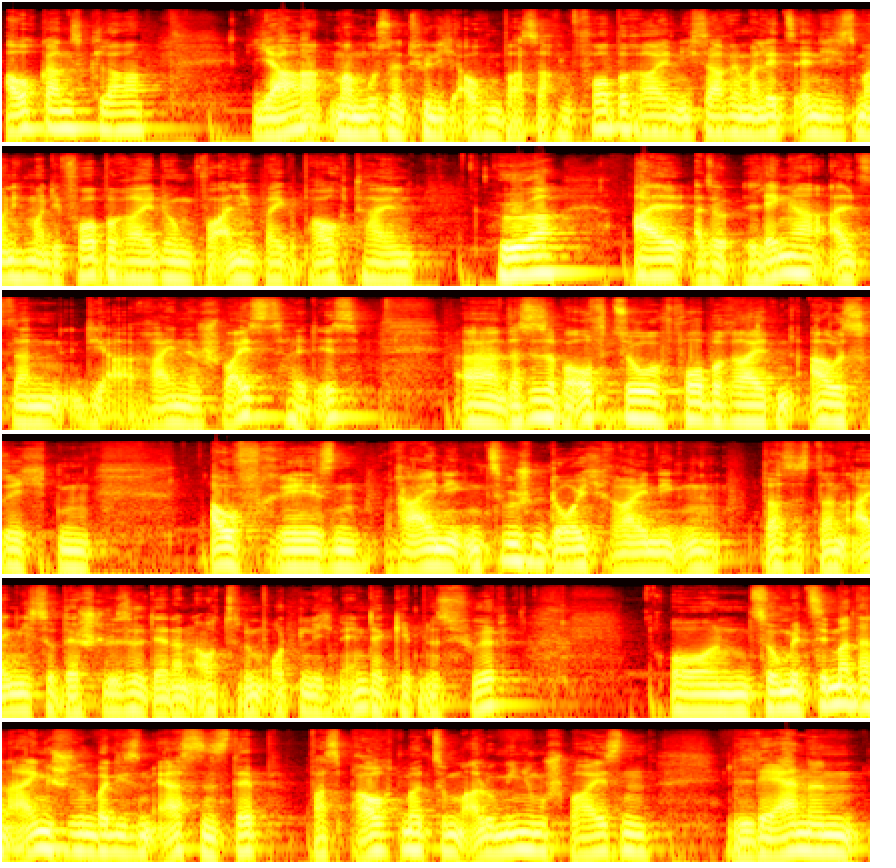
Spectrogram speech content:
Auch ganz klar. Ja, man muss natürlich auch ein paar Sachen vorbereiten. Ich sage immer, letztendlich ist manchmal die Vorbereitung, vor allem bei Gebrauchteilen, höher, also länger als dann die reine Schweißzeit ist. Äh, das ist aber oft so, vorbereiten, ausrichten, auffräsen, reinigen, zwischendurch reinigen. Das ist dann eigentlich so der Schlüssel, der dann auch zu einem ordentlichen Endergebnis führt. Und somit sind wir dann eigentlich schon bei diesem ersten Step. Was braucht man zum Aluminiumschweißen? Lernen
